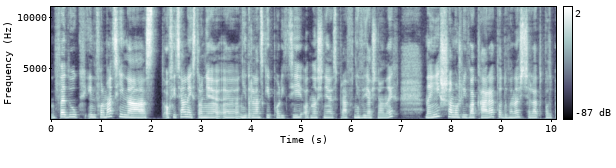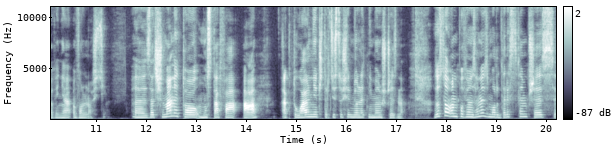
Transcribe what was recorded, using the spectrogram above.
Według informacji na oficjalnej stronie niderlandzkiej policji odnośnie spraw niewyjaśnionych, Najniższa możliwa kara to 12 lat pozbawienia wolności. E, zatrzymany to Mustafa A., aktualnie 47-letni mężczyzna. Został on powiązany z morderstwem przez e,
